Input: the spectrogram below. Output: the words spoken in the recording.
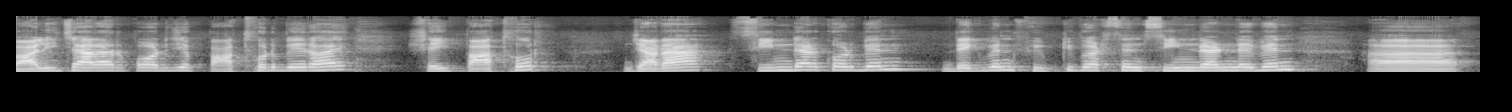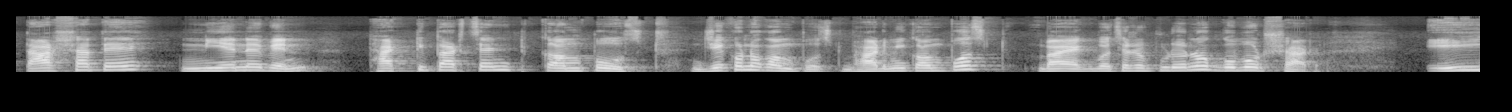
বালি চালার পর যে পাথর বের হয়, সেই পাথর যারা সিন্ডার করবেন, দেখবেন ফিফটি পার্সেন্ট সিন্ডার নেবেন তার সাথে নিয়ে নেবেন থার্টি পার্সেন্ট কম্পোস্ট যে কোনো কম্পোস্ট ভার্মি কম্পোস্ট বা এক বছরের পুরনো গোবর সার। এই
